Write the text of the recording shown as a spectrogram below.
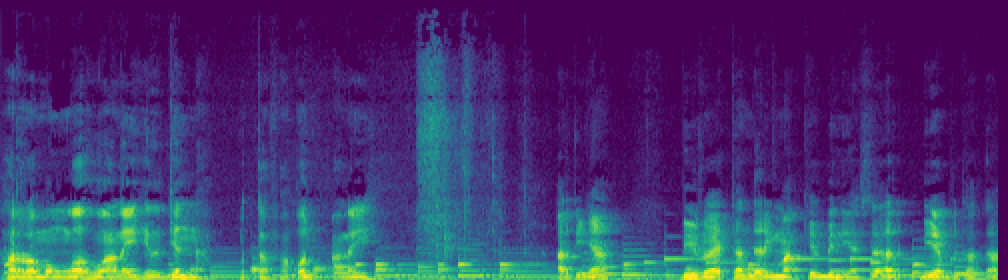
harramallahu alaihil jannah Muttafaqun alaih. Artinya Diriwayatkan dari Makil bin Yasar, dia berkata,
